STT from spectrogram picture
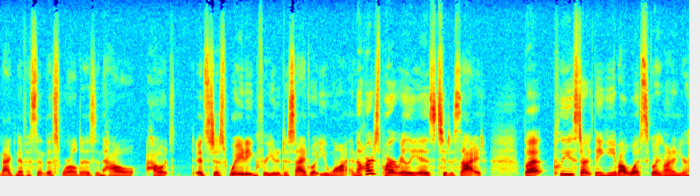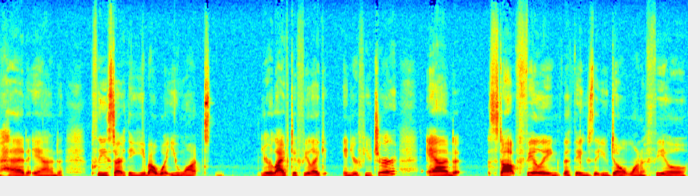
magnificent this world is and how how it's, it's just waiting for you to decide what you want. And the hardest part really is to decide. But please start thinking about what's going on in your head and please start thinking about what you want your life to feel like in your future. And stop feeling the things that you don't want to feel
